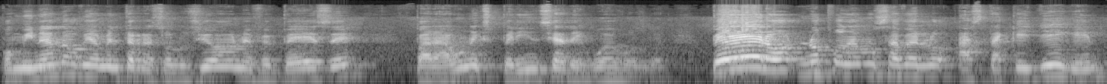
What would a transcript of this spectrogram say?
Combinando obviamente resolución, FPS, para una experiencia de huevos, güey. Pero no podemos saberlo hasta que lleguen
